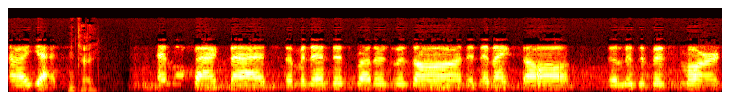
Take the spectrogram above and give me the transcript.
uh, yes. Okay. and the fact that the Menendez brothers was on, and then I saw the Elizabeth Smart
